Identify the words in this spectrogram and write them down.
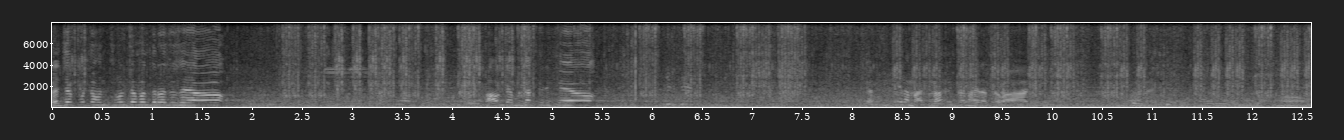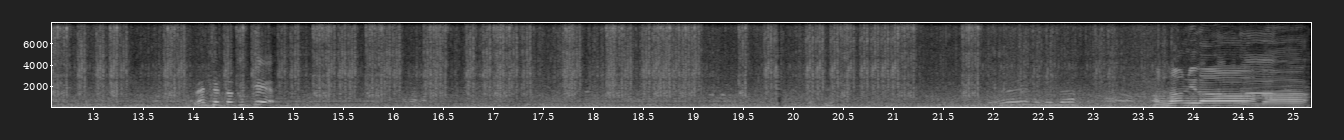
왼쪽부터 손- 손좀 흔들어 주세요. 가운데 부탁드릴게요. 야, TV는 마지막에 좀 해놨다, 와. 어. 왼쪽 또 특기. 감사합니다. 감사합니다.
